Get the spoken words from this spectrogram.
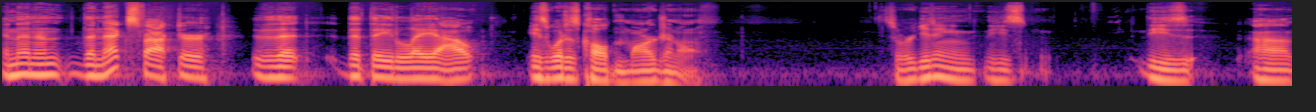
and then the next factor that that they lay out is what is called marginal. So we're getting these these uh,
